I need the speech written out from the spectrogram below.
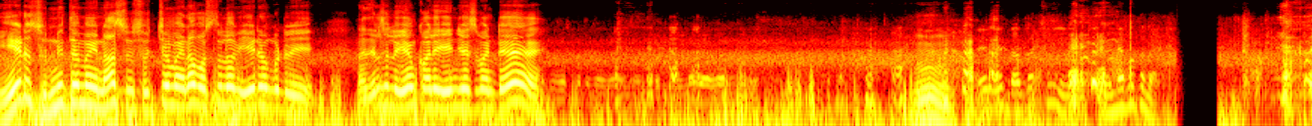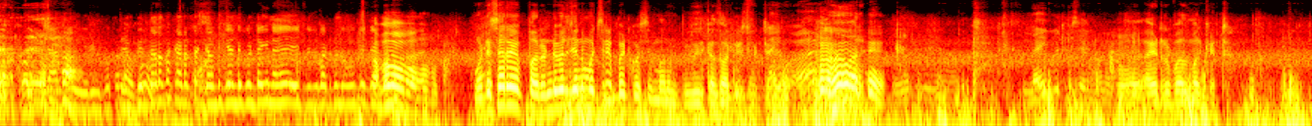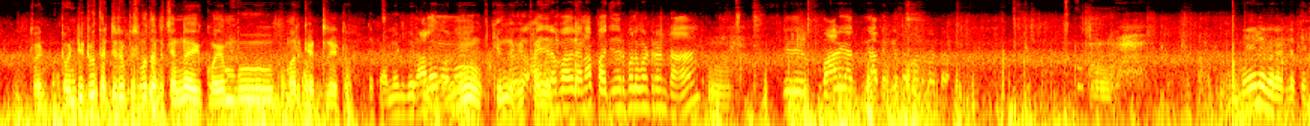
ఏడు సున్నితమైన సు- స్వచ్ఛమైన వస్తువులు అవి ఏడు అనుకుంటువి. నాకు తెలుసు ఏం కావాలి ఏం చేసావంటే ఉమ్. తెంపిన తర్వాత కరెక్ట్ గంటకి ఎండుకుంటే ఇట్లా పట్టుకుంటే ఊరికే అబ్బబ్బబ్బబ్బ. ఒకటేసారి రెండు వేల జనం వచ్చి బయటకు వస్తాయి మనం వీరికల్ తోట విడిచిపెట్టి Hyderabad market. Twenty to thirty rupees పోతుంటే చెన్నై కోయంబు మార్కెట్ రేటు. కిందకి హైదరాబాద్ పద్దెనిమిది రూపాయలు కొంటారంట. ఇది బాగా అతనికి సంబంధం అంట మేలే మరి అట్లయితే.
